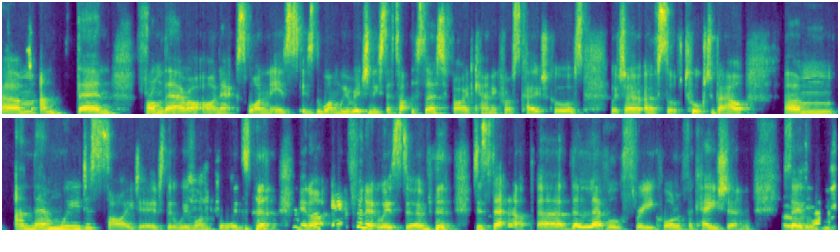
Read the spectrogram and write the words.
um, and then from there, our, our, next one is is the one we originally set up, the certified Canicross coach course, which I, have sort of talked about. Um, and then we decided that we wanted, in our infinite wisdom, to set up uh, the level three qualification. So oh. that,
